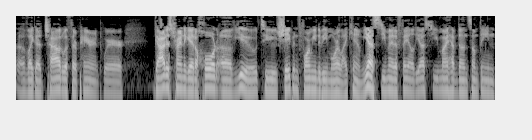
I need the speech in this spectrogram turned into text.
of like a child with their parent where God is trying to get a hold of you to shape and form you to be more like Him. Yes, you might have failed. Yes, you might have done something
